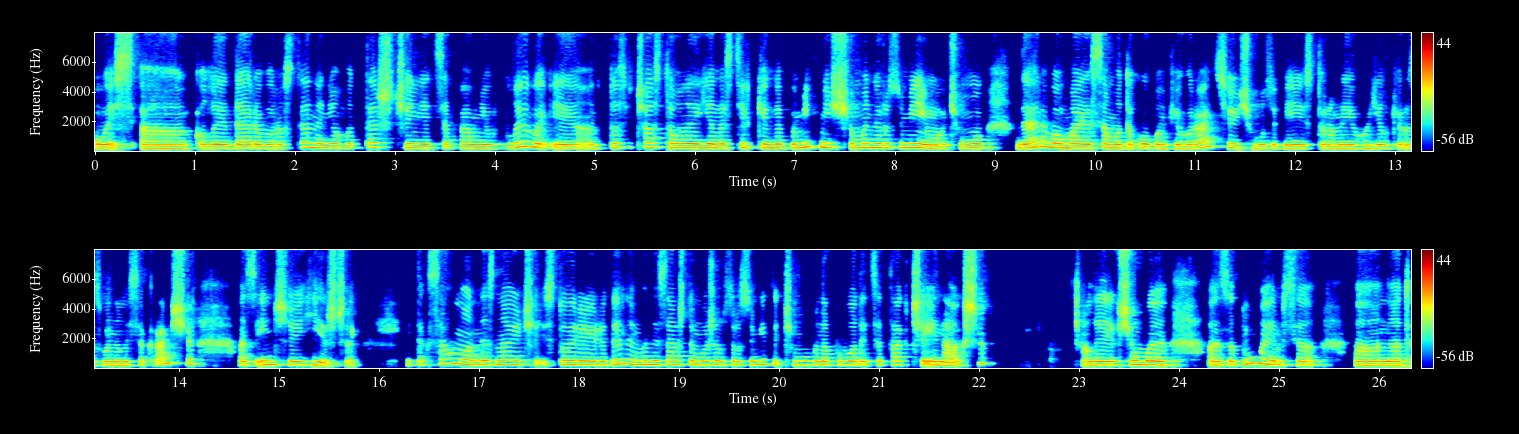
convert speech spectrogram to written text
ось е, коли дерево росте, на нього теж чиняться певні впливи, і досить часто вони є настільки непомітні, що ми не розуміємо, чому дерево має саме таку конфігурацію, чому з однієї сторони його гілки розвинулися краще, а з іншої гірше. І так само, не знаючи історію людини, ми не завжди можемо зрозуміти, чому вона поводиться так чи інакше. Але якщо ми е, задумаємося е, над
